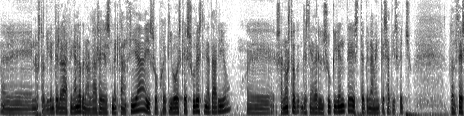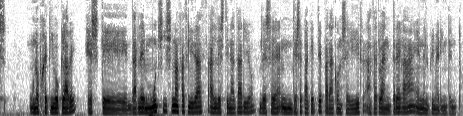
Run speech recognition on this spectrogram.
Eh, nuestro cliente al final lo que nos da es mercancía y su objetivo es que su destinatario, eh, o sea, nuestro destinatario y su cliente esté plenamente satisfecho. Entonces, un objetivo clave es que darle muchísima facilidad al destinatario de ese, de ese paquete para conseguir hacer la entrega en el primer intento.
